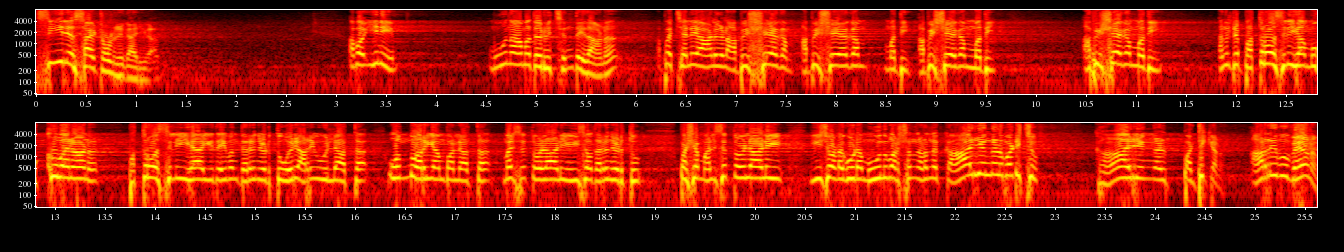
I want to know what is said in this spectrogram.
സീരിയസ് ആയിട്ടുള്ളൊരു കാര്യമാണ്. അപ്പോൾ ഇനി മൂന്നാമത്തെ ഒരു ചിന്ത ഇതാണ്. അപ്പോൾ ചില ആളുകൾ അഭിഷേകം അഭിഷേകം മതി അഭിഷേകം മതി അഭിഷേകം മതി. എന്നിട്ട് പത്രോസ്ലീഹ മുക്കുവനാണ്. പത്രോസ്ലീഹ ഈ ദൈവം തിരഞ്ഞെടുത്തു. ഒരു അറിവില്ലാത്ത ഒന്നും അറിയാൻ പോലാത്ത മത്സ്യത്തൊഴിലാളി ഈശോ തിരഞ്ഞെടുത്തു. പക്ഷെ മത്സ്യത്തൊഴിലാളി ഈശോയുടെ കൂടെ മൂന്ന് വർഷം നടന്ന് കാര്യങ്ങൾ പഠിച്ചു. കാര്യങ്ങൾ പഠിക്കണം. അറിവ് വേണം.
